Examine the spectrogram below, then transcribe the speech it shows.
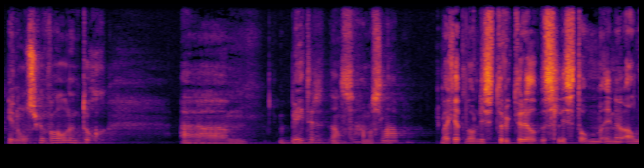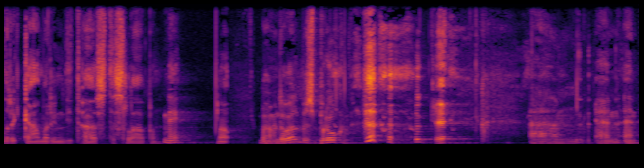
in ons geval dan toch ehm, beter dan samen slapen. Maar je hebt nog niet structureel beslist om in een andere kamer in dit huis te slapen. Nee, Nou, we hebben dat wel besproken. oké. Ehm, en, en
